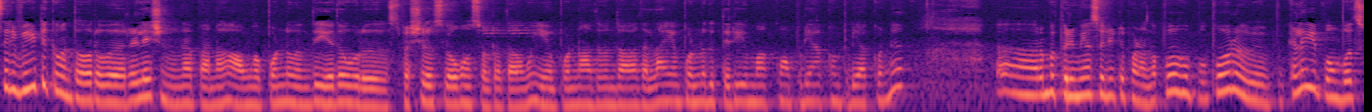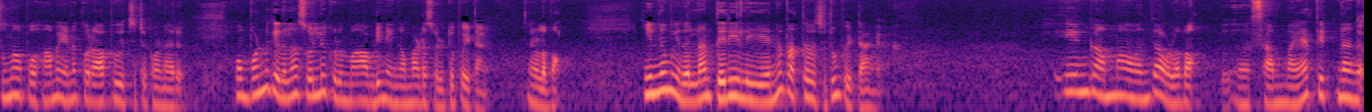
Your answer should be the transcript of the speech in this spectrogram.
சரி வீட்டுக்கு வந்த ஒரு ரிலேஷன் என்ன பண்ணா அவங்க பொண்ணு வந்து ஏதோ ஒரு ஸ்பெஷல் ஸ்லோகம் சொல்கிறதாகவும் என் பொண்ணு அது வந்து அதெல்லாம் என் பொண்ணுக்கு தெரியுமாக்கும் அப்படியாக்கும் இப்படியாக்கும்னு ரொம்ப பெருமையாக சொல்லிட்டு போனாங்க. போக போகிற கிளவி போகும்போது சும்மா போகாமல் எனக்கு ஒரு ஆப்பு வச்சுட்டு போனார். உன் பொண்ணுக்கு இதெல்லாம் சொல்லிக் கொடுமா அப்படின்னு எங்கள் அம்மாட்ட சொல்லிட்டு போயிட்டாங்க. அவ்வளோதான் இன்னும் இதெல்லாம் தெரியலையேன்னு பற்ற வச்சுட்டும் போயிட்டாங்க. எங்கள் அம்மா வந்து அவ்வளோதான் செம்மையாக திட்டினாங்க.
